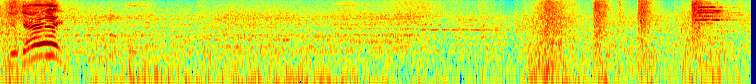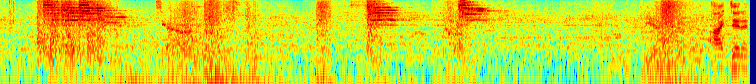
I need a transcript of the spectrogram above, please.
Fuck you, game! I didn't.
